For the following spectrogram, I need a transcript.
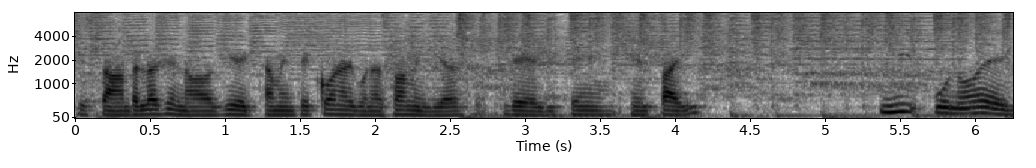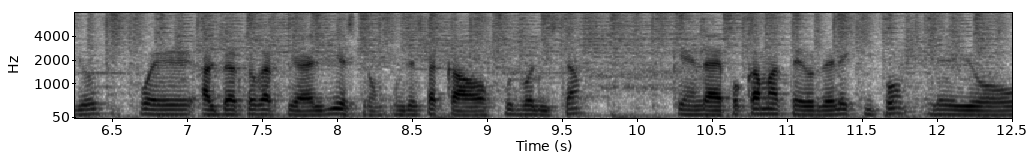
que estaban relacionados directamente con algunas familias de élite en el país. Y uno de ellos fue Alberto García del Diestro, un destacado futbolista que en la época amateur del equipo le dio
